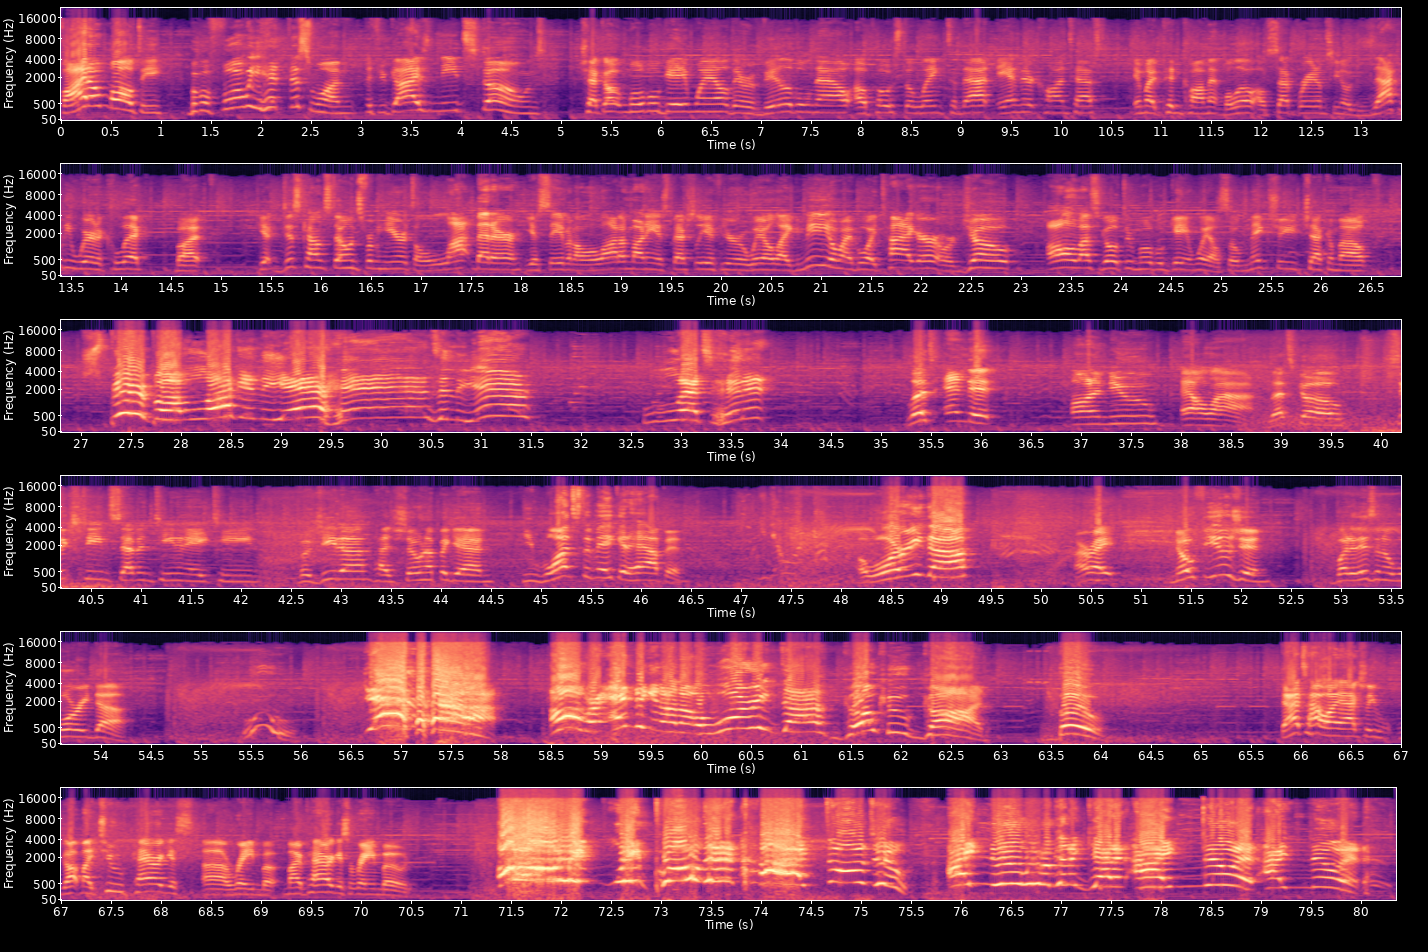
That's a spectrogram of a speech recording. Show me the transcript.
final multi. But before we hit this one, if you guys need stones, Check out Mobile Game Whale. They're available now. I'll post a link to that and their contest in my pinned comment below. I'll separate them so you know exactly where to click. But get discount stones from here. It's a lot better. You're saving a lot of money, especially if you're a whale like me or my boy Tiger or Joe. All of us go through Mobile Game Whale, so make sure you check them out. Spirit Bomb, lock in the air, hands in the air. Let's hit it. Let's end it on a new ally. Let's go. 16, 17, and 18. Vegeta has shown up again. He wants to make it happen. A Warida. All right. No fusion, but it isn't a Warida. Ooh. Yeah! Oh, we're ending it on a Warida Goku God. Boom. That's how I actually got my two Paragus uh, rainbow, my Paragus rainbowed. Oh, we, we pulled it! I told you! I knew we were gonna get it! I knew it! I knew it!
